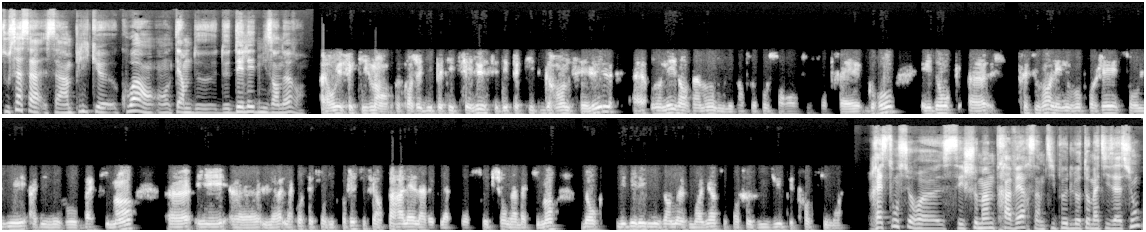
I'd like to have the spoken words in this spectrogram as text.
Tout ça, ça, implique quoi en, termes de, de délai de mise en œuvre? Alors oui, effectivement, quand je dis petites cellules, c'est des petites grandes cellules. on est dans un monde où les entrepôts sont, très gros et donc euh, très souvent, les nouveaux projets sont liés à des nouveaux bâtiments euh, et euh, la, la, conception du projet se fait en parallèle avec la construction d'un bâtiment. Donc, les délais de mise en œuvre moyens sont entre 18 et 36 mois. Restons sur euh, ces chemins de traverse un petit peu de l'automatisation.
